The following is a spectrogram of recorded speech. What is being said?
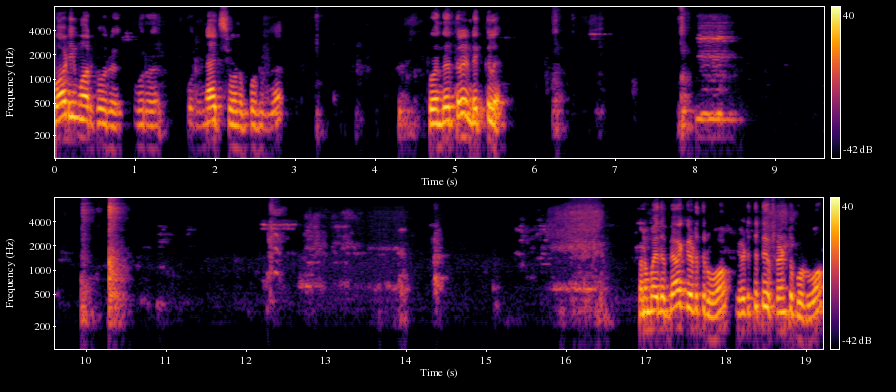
பாடி மார்க் ஒரு ஒரு ஒரு நேட்ச் ஒன்று போட்டுருங்க இப்போ இந்த இடத்துல நெக்கில் இப்போ நம்ம இதை பேக் எடுத்துருவோம். எடுத்துட்டு ஃப்ரண்ட் போடுவோம்.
